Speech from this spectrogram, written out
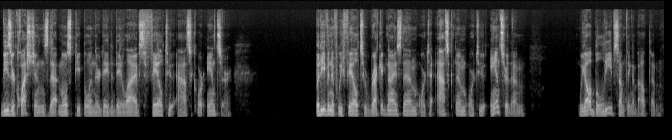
These are questions that most people in their day to day lives fail to ask or answer. But even if we fail to recognize them or to ask them or to answer them, we all believe something about them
